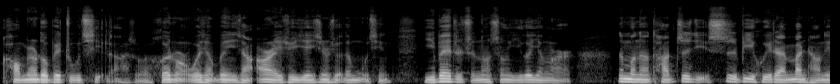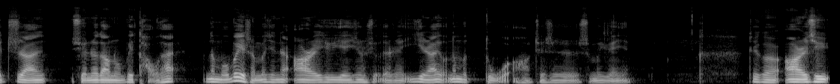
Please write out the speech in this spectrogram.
好名都被猪起了，说何总，我想问一下，R H 阴性血的母亲一辈子只能生一个婴儿，那么呢，他自己势必会在漫长的自然。选择当中被淘汰，那么为什么现在 Rh 阴性血的人依然有那么多啊？这是什么原因？这个 Rh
